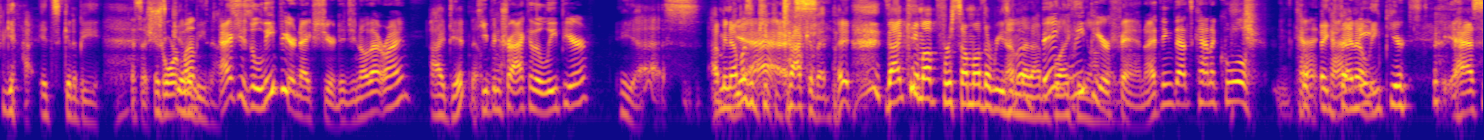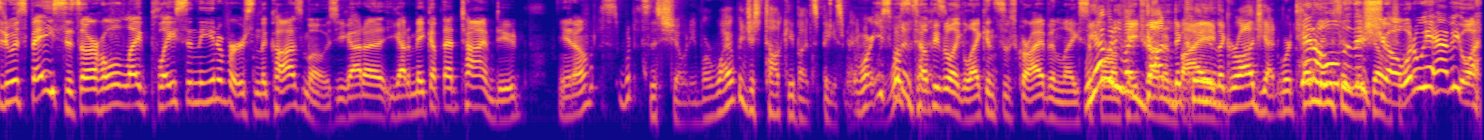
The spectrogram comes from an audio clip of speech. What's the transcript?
yeah, it's gonna be. That's a short month. Actually, it's a leap year next year. Did you know that, Ryan? I did know. Keeping track of the leap year. Yes, I mean I wasn't keeping track of it, but that came up for some other reason I'm that a I'm big blanking leap year fan. I think that's kind of cool. Kinda- big fan of leap years. It has to do with space. It's our whole like place in the universe in the cosmos. You gotta you gotta make up that time, dude. You know. What is, what is this show anymore? Why are we just talking about space right now? Weren't you What supposed to tell this? people like like and subscribe and like We haven't even Patreon gotten and to buy- cleaning the garage yet. We're ten Get a minutes hold into of this the show. show. What do we have you on?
